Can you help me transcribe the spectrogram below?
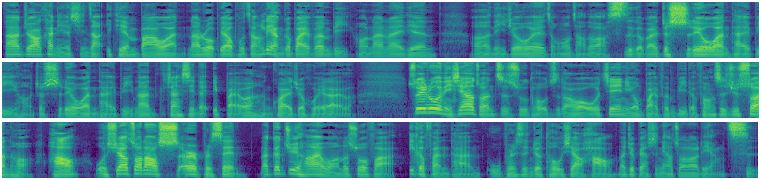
那就要看你的心脏一天八万。那如果标普涨两个百分比，哦，那那一天，呃，你就会总共涨多少？四个百，就十六万台币，哈，就十六万台币。那相信你的一百万很快就回来了。所以，如果你现在要转指数投资的话，我建议你用百分比的方式去算，哈。好，我需要抓到十二 percent。那根据航海王的说法，一个反弹五 percent 就偷笑。好，那就表示你要抓到两次。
